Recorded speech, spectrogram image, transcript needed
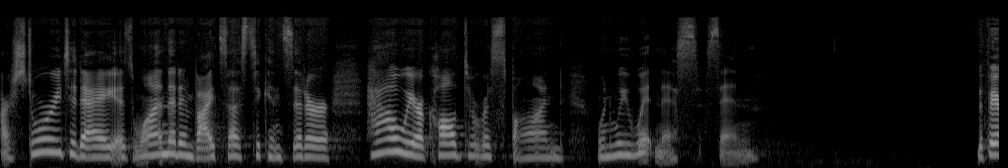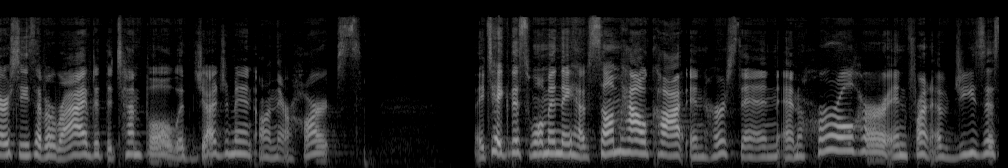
Our story today is one that invites us to consider how we are called to respond when we witness sin. The Pharisees have arrived at the temple with judgment on their hearts. They take this woman they have somehow caught in her sin and hurl her in front of Jesus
